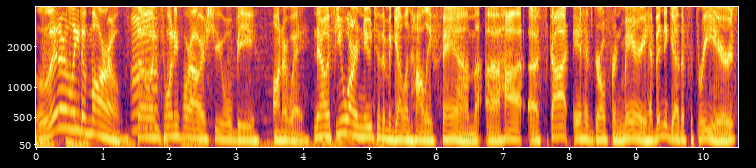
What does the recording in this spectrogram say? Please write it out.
literally tomorrow. So in 24 hours, she will be on her way. Now, if you are new to the Miguel and Holly fam, uh, ha, uh, Scott and his girlfriend Mary have been together for three years,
